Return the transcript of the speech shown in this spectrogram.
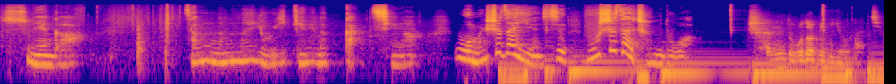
素年哥，咱们能不能有一点点的感情啊？我们是在演戏，不是在晨读。晨读都比你有感情。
